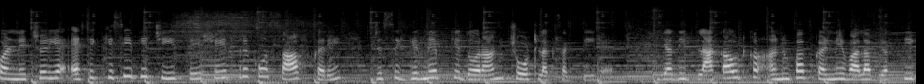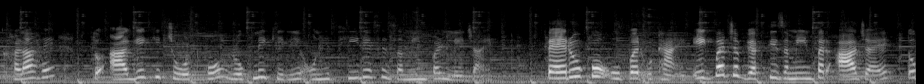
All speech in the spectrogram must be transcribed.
फर्नीचर या ऐसे किसी भी चीज़ से क्षेत्र को साफ़ करें, जिससे गिरने के दौरान चोट लग सकती है यदि ब्लैकआउट का अनुभव करने वाला व्यक्ति खड़ा है तो आगे की चोट को रोकने के लिए उन्हें धीरे से ज़मीन पर ले जाएँ। पैरों को ऊपर उठाएँ। एक बार जब व्यक्ति ज़मीन पर आ जाए तो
